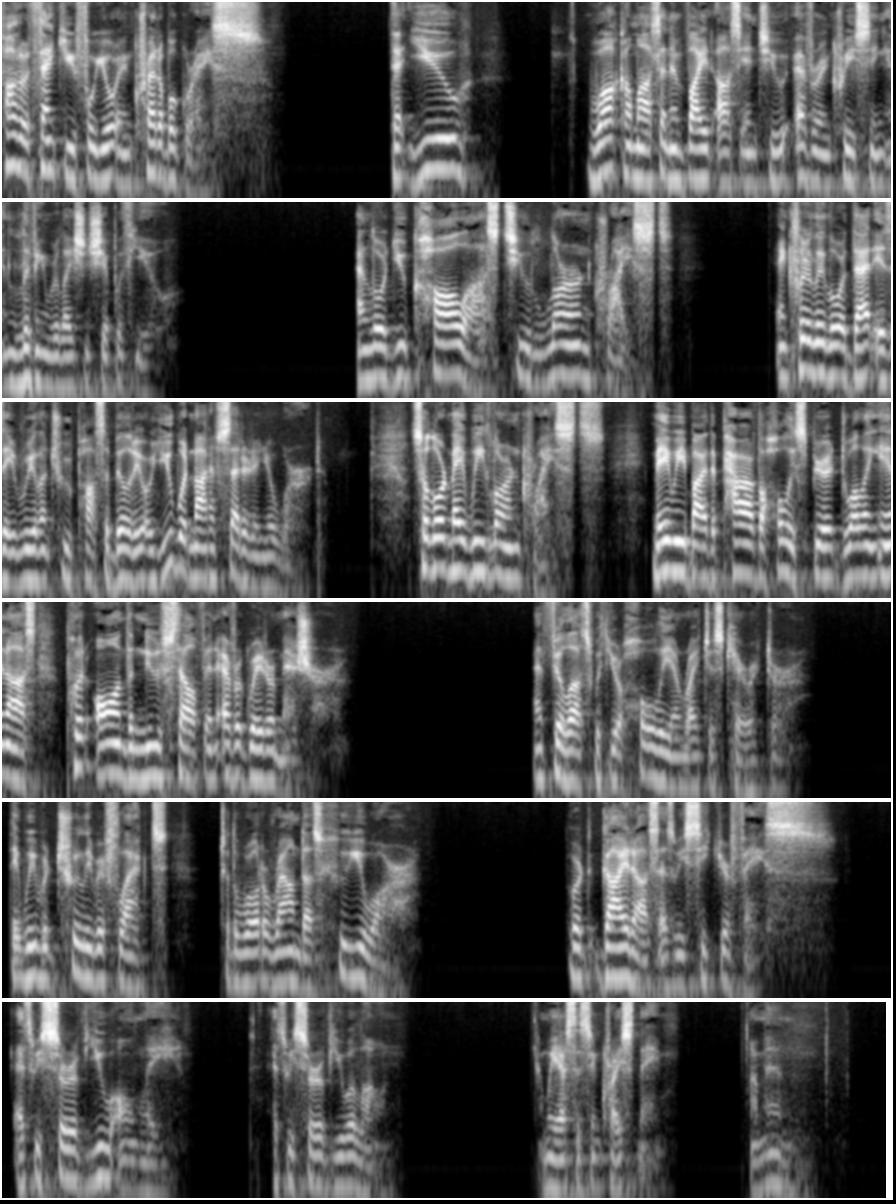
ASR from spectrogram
Father, thank you for your incredible grace that you welcome us and invite us into ever increasing and living relationship with you. And Lord, you call us to learn Christ. And clearly, Lord, that is a real and true possibility, or you would not have said it in your word. So, Lord, may we learn Christ. May we, by the power of the Holy Spirit dwelling in us, put on the new self in ever greater measure and fill us with your holy and righteous character, that we would truly reflect to the world around us who you are. Lord, guide us as we seek your face, as we serve you only, as we serve you alone. And we ask this in Christ's name. Amen.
